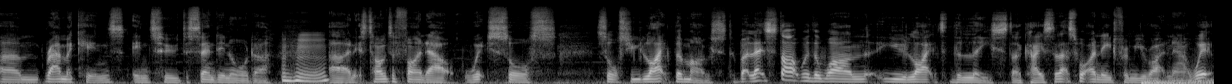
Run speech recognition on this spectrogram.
um, ramekins into descending order, uh, and it's time to find out which sauce sauce you like the most. But let's start with the one you liked the least. Okay, so that's what I need from you right now. Which,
